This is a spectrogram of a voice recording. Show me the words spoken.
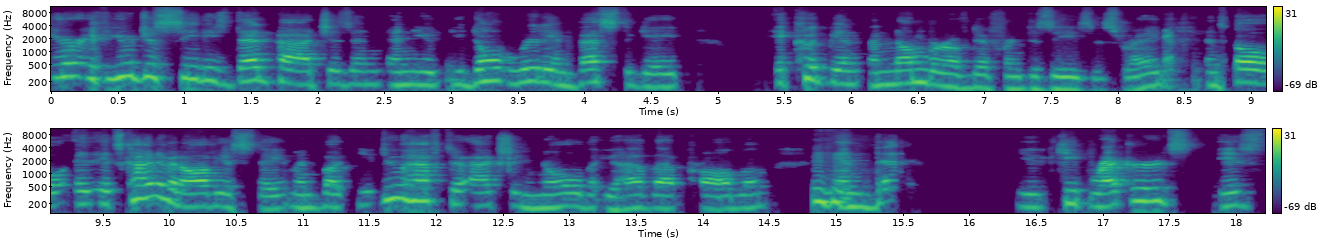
You're, if you just see these dead patches and, and you, you don't really investigate, it could be a, a number of different diseases, right? And so it, it's kind of an obvious statement, but you do have to actually know that you have that problem. Mm-hmm. And then you keep records. Is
